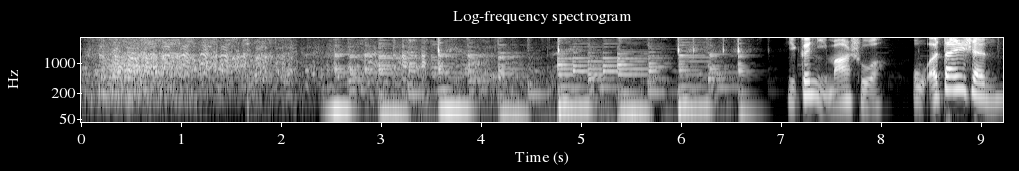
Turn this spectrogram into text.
你跟你妈说，我单身。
